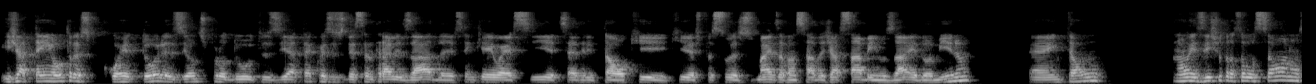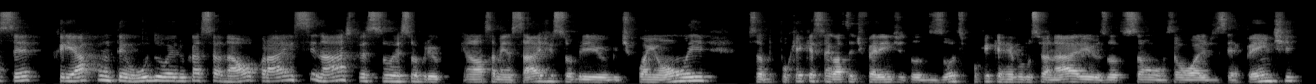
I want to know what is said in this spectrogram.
e já tem outras corretoras e outros produtos e até coisas descentralizadas, sem KYC, etc e tal, que, que as pessoas mais avançadas já sabem usar e dominam. É, então, não existe outra solução a não ser criar conteúdo educacional para ensinar as pessoas sobre a nossa mensagem, sobre o Bitcoin Only, sobre por que, que esse negócio é diferente de todos os outros, por que, que é revolucionário e os outros são, são óleo de serpente,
